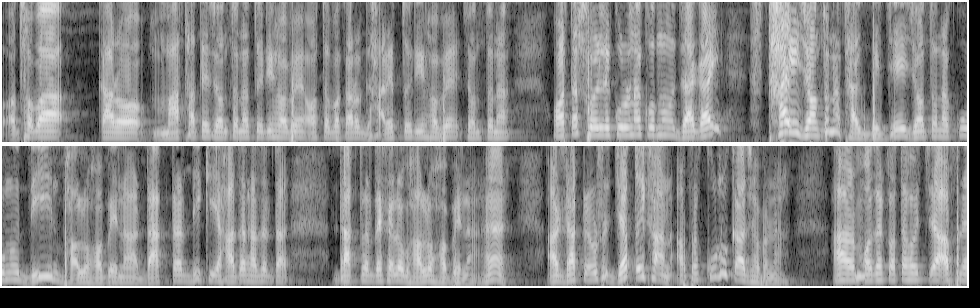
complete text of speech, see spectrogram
অথবা কারও মাথাতে যন্ত্রণা তৈরি হবে, অথবা কারও ঘাড়ে তৈরি হবে যন্ত্রণা। অর্থাৎ শরীরে কোনো না কোনো জায়গায় স্থায়ী যন্ত্রণা থাকবে। যেই যন্ত্রণা কোনো দিন ভালো হবে না। ডাক্তার দেখিয়ে হাজার হাজার ডাক্তার দেখালেও ভালো হবে না হ্যাঁ? আর ডাক্তার ওষুধ যতই খান, আপনার কোনো কাজ হবে না। আর মজার কথা হচ্ছে, আপনি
